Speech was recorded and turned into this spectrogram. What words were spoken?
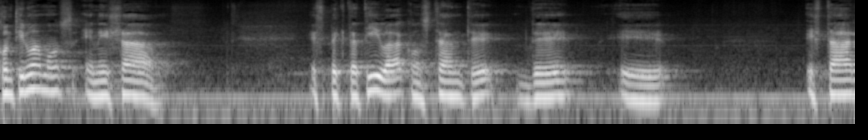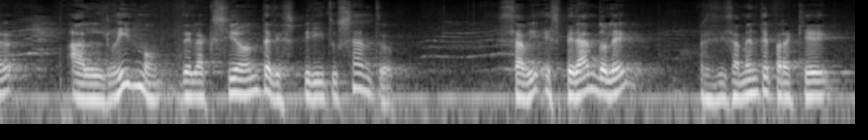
Continuamos en esa expectativa constante de eh, estar al ritmo de la acción del Espíritu Santo, esperándole precisamente para que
